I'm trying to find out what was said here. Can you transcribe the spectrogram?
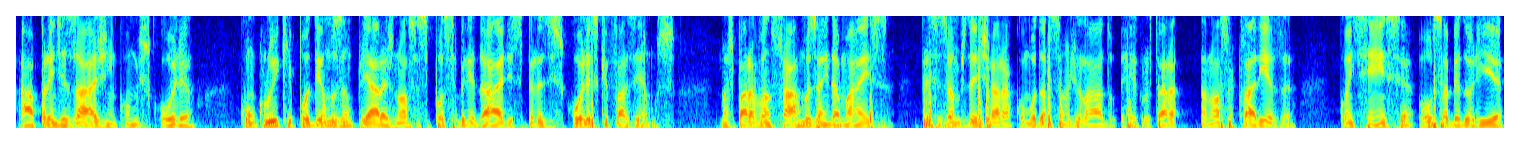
A Aprendizagem como Escolha conclui que podemos ampliar as nossas possibilidades pelas escolhas que fazemos, mas para avançarmos ainda mais, precisamos deixar a acomodação de lado e recrutar a nossa clareza consciência ou sabedoria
